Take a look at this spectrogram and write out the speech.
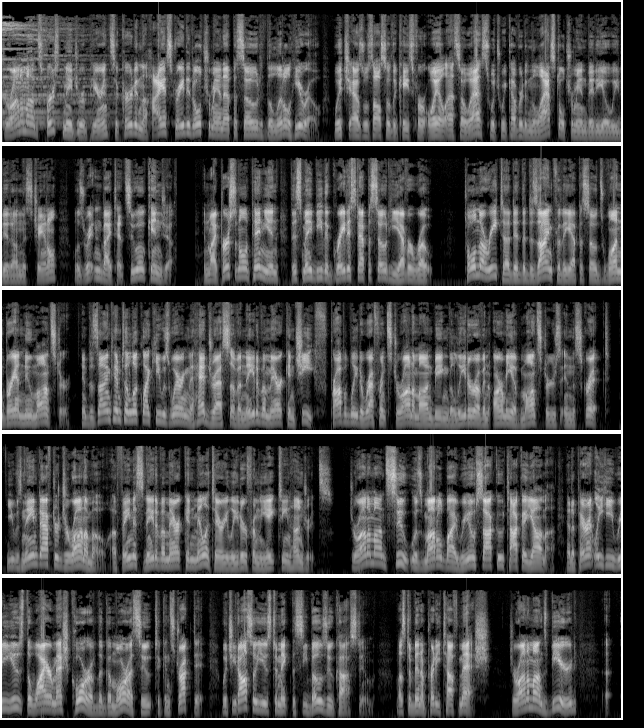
Geronimon's first major appearance occurred in the highest rated Ultraman episode, The Little Hero, which, as was also the case for Oil SOS, which we covered in the last Ultraman video we did on this channel, was written by Tetsuo Kinjo. In my personal opinion, this may be the greatest episode he ever wrote. Tohl Narita did the design for the episode's one brand new monster, and designed him to look like he was wearing the headdress of a Native American chief, probably to reference Geronimon being the leader of an army of monsters in the script. He was named after Geronimo, a famous Native American military leader from the 1800s. Geronimon's suit was modeled by Ryosaku Takayama, and apparently he reused the wire mesh core of the Gomora suit to construct it, which he'd also used to make the Seabozu costume. Must have been a pretty tough mesh. Geronimon's beard,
